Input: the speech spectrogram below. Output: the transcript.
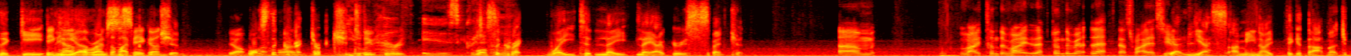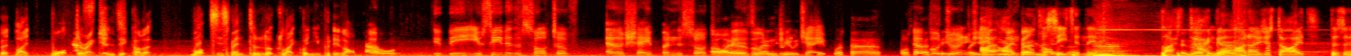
the gear? Be the, careful, um, Red, there might be a gun. suspension? Yep, What's the that's fine. correct direction to Your do for it? is critical. What's the correct way to lay lay out your suspension? Um, right on the right, left on the re- left. That's what I assumed. Yeah. Yes. I mean, I figured that much, but like, what That's direction's just- it got? to What's it meant to look like when you put it on? Oh, did the you see there's a sort of L shape and the sort of Oh, I need to enter you. Would you shape. keep- Was there? Was there seat joint you- I, I built a seat in the last In the hangar and I just died. There's a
